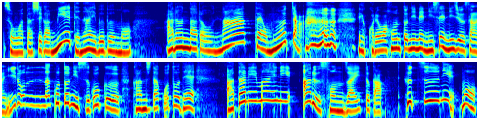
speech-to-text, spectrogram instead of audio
そう私が見えてない部分もあるんだろうなって思っちゃう いやこれは本当にね2023いろんなことにすごく感じたことで当たり前にある存在とか普通にも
